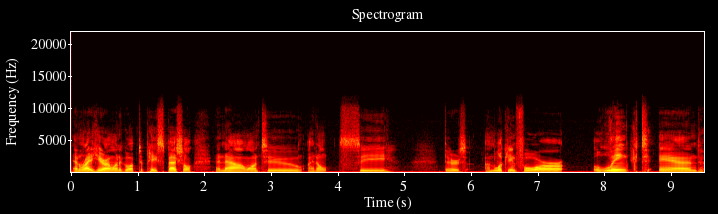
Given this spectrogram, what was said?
and right here I want to go up to Paste Special. And now I want to, I don't see, there's, I'm looking for linked and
